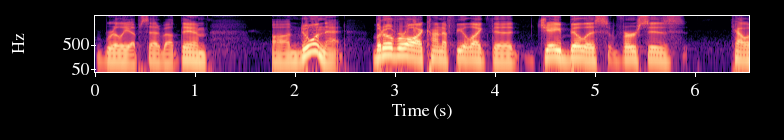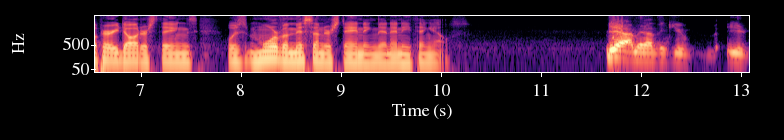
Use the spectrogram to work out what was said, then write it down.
really upset about them um, doing that. But overall, I kind of feel like the Jay Bilas versus Calipari daughters things was more of a misunderstanding than anything else. Yeah, I mean, I think you you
